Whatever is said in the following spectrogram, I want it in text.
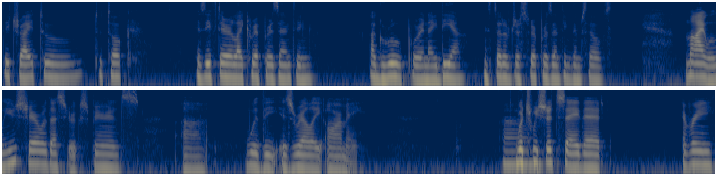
They try to to talk as if they're like representing a group or an idea instead of just representing themselves. Mai, will you share with us your experience uh, with the Israeli army? Which we Um, should say that every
